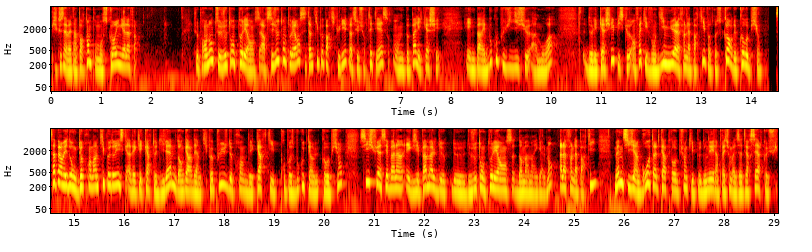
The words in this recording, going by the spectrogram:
puisque ça va être important pour mon scoring à la fin. Je prends donc ce jeton de tolérance. Alors ces jetons de tolérance c'est un petit peu particulier parce que sur TTS on ne peut pas les cacher et il me paraît beaucoup plus judicieux à moi de les cacher puisque en fait ils vont diminuer à la fin de la partie votre score de corruption. Ça permet donc de prendre un petit peu de risque avec les cartes dilemme, d'en garder un petit peu plus, de prendre des cartes qui proposent beaucoup de corruption. Si je suis assez malin et que j'ai pas mal de, jetons de tolérance dans ma main également, à la fin de la partie, même si j'ai un gros tas de cartes corruption qui peut donner l'impression à mes adversaires que je suis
